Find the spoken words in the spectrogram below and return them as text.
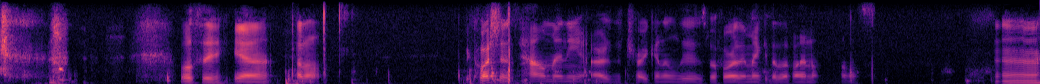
we'll see. Yeah, I don't. The question is, how many are Detroit gonna lose before they make it to the finals? Uh,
